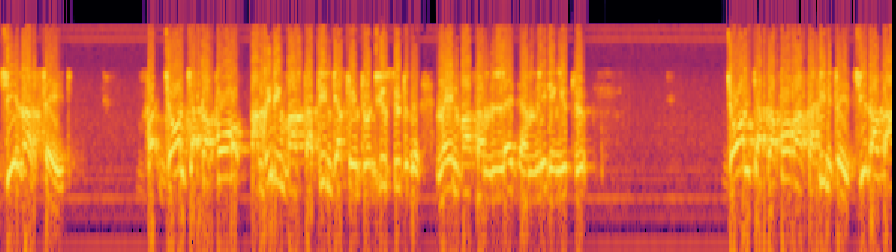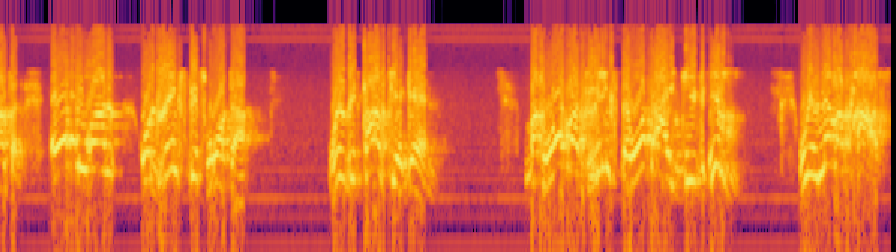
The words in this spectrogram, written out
Jesus said, John chapter 4, I'm reading verse 13 just to introduce you to the main verse I'm, led, I'm leading you to. John chapter 4 verse 13 it says, Jesus answered, everyone who drinks this water will be thirsty again. But whoever drinks the water I give him will never thirst.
